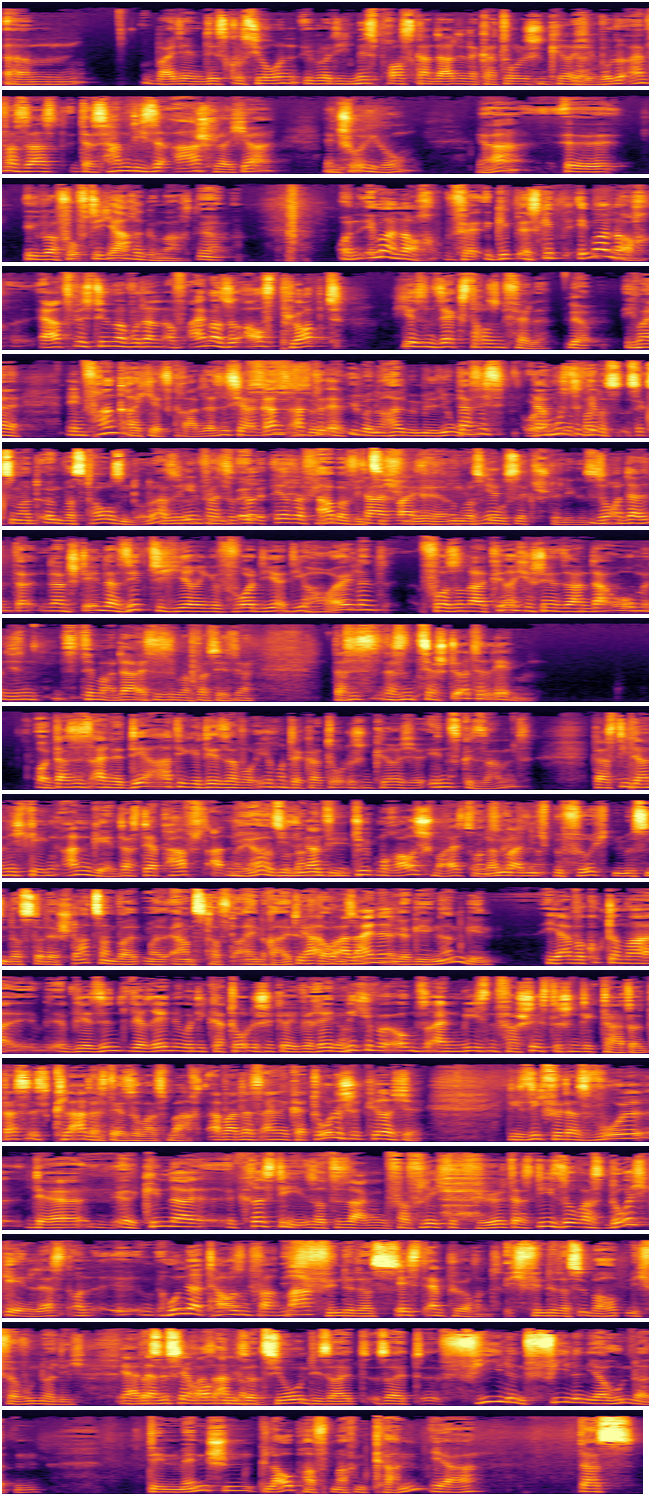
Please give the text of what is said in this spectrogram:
ähm, bei den Diskussionen über die Missbrauchsskandale in der katholischen Kirche, Ja. wo du einfach sagst, das haben diese Arschlöcher, Entschuldigung, ja, äh, über 50 Jahre gemacht. Ja. Und immer noch, gibt, es gibt immer noch Erzbistümer, wo dann auf einmal so aufploppt, hier sind 6000 Fälle. Ja. Ich meine, in Frankreich jetzt gerade, das ist ja ganz ist aktuell. Über eine halbe Million. Das ist- da oder? musst Was du war das 600 irgendwas tausend, oder? Also jedenfalls irre, irre viel. Aber witzig, ja, irgendwas Hier- groß sechsstelliges. So, und da, da, dann stehen da 70-Jährige vor dir, die heulend vor so einer Kirche stehen und sagen, da oben in diesem Zimmer, da ist es immer passiert. Ja. Das, ist, das sind zerstörte Leben. Und das ist eine derartige Desavouierung der katholischen Kirche insgesamt, dass die da nicht gegen angehen, dass der Papst nicht Naja, diese ganzen die- Typen rausschmeißt und so Solange weiter. die nicht befürchten müssen, dass da der Staatsanwalt mal ernsthaft einreitet, Ja, aber warum alleine- die dagegen angehen? Ja, aber guck doch mal, wir sind, wir reden über die katholische Kirche, wir reden nicht über irgendeinen so miesen faschistischen Diktator. Das ist klar, dass der sowas macht. Aber dass eine katholische Kirche, die sich für das Wohl der äh, Kinder Christi sozusagen verpflichtet fühlt, dass die sowas durchgehen lässt und äh, hunderttausendfach macht, finde das- ist empörend. Ich finde das überhaupt nicht verwunderlich. Ja, das das ist ja eine was anderes. Organisation, die seit, seit vielen, vielen Jahrhunderten den Menschen glaubhaft machen kann, Ja, dass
